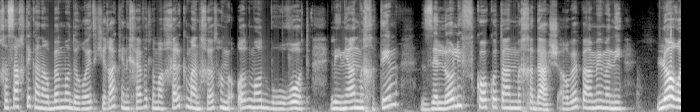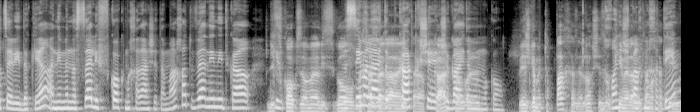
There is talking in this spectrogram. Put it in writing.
חסכתי כאן הרבה מאוד אירועי דקירה, כי אני חייבת לומר, חלק מההנחיות המאוד מאוד ברורות לעניין מחטים, זה לא לפקוק אותן מחדש. הרבה פעמים אני לא רוצה להידקר, אני מנסה לפקוק מחדש את המחט, ואני נדקר. כי- לפקוק זה אומר לסגור בחזרה לשים עליה את הפקק ש- הפקק, שבא איתה אבל- במקום. ויש גם את הפח הזה, לא? נכון, שזורקים יש אליו פח את מחטים, המחטים. אה,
